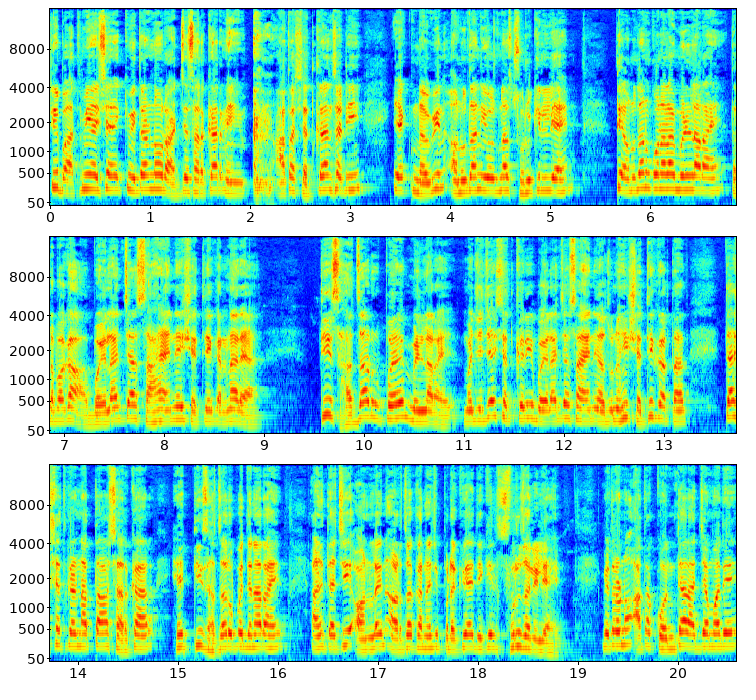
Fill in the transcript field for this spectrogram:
ती बातमी अशी आहे की मित्रांनो राज्य सरकारने आता शेतकऱ्यांसाठी एक नवीन अनुदान योजना सुरू केलेली आहे. ते अनुदान कोणाला मिळणार आहे? तर बघा बैलांच्या सहाय्याने शेती करणाऱ्या तीस हजार रुपये मिळणार आहे. म्हणजे जे शेतकरी बैलांच्या सहाय्याने अजूनही शेती करतात त्या शेतकऱ्यांना आता सरकार हे तीस हजार रुपये देणार आहे आणि त्याची ऑनलाईन अर्ज करण्याची प्रक्रिया देखील सुरू झालेली आहे. मित्रांनो आता कोणत्या राज्यामध्ये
